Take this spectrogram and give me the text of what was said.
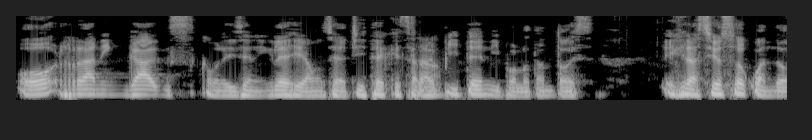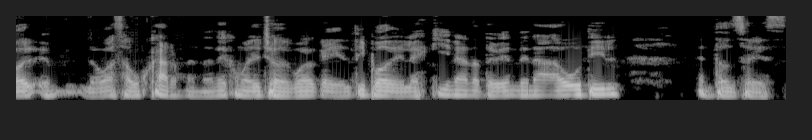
o running gags, como le dicen en inglés, digamos, o sea, chistes que se Claro. repiten y por lo tanto es, es gracioso cuando eh, lo vas a buscar, ¿me entendés? Como el hecho de que el tipo de la esquina no te vende nada útil. Entonces,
